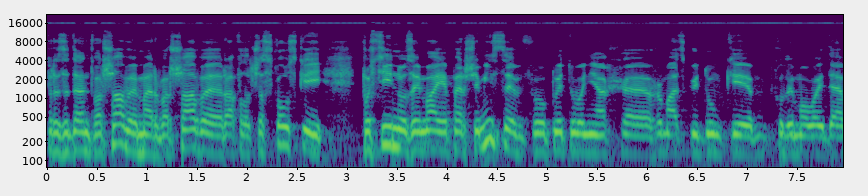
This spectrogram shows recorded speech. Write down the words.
президент Варшави, мер Варшави Рафал Часковський постійно займає перше місце в опитуваннях громадської думки, коли мова йде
